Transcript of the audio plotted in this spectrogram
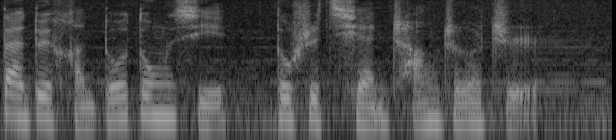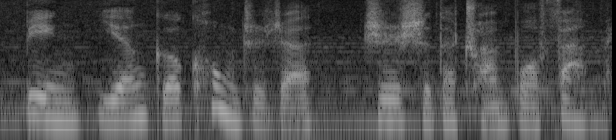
但对很多东西都是浅尝辄止，并严格控制着知识的传播范围。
